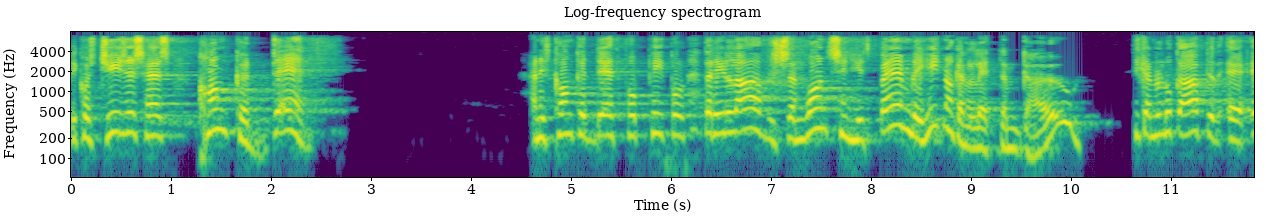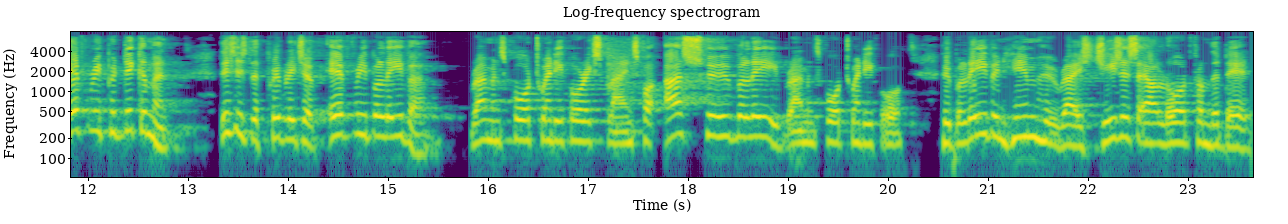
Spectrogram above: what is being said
Because Jesus has conquered death. And he's conquered death for people that he loves and wants in his family. He's not going to let them go. He's going to look after every predicament. This is the privilege of every believer. Romans 4:24 explains, "For us who believe, Romans 4:24, who believe in him who raised Jesus our Lord from the dead.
